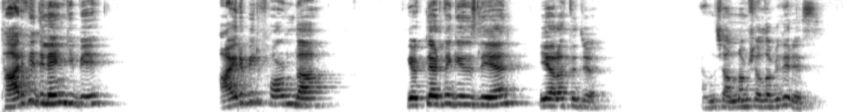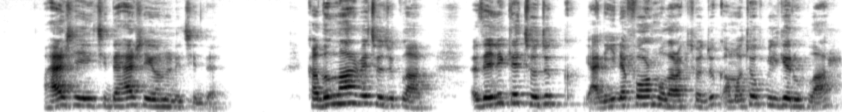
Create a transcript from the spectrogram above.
Tarif edilen gibi ayrı bir formda göklerde gözleyen yaratıcı. Yanlış anlamış olabiliriz. Her şeyin içinde, her şey onun içinde. Kadınlar ve çocuklar. Özellikle çocuk, yani yine form olarak çocuk ama çok bilge ruhlar.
